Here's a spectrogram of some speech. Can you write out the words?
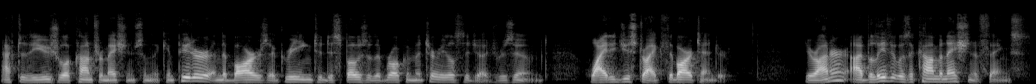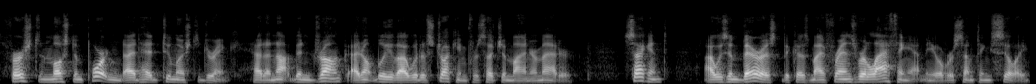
After the usual confirmations from the computer and the bars agreeing to dispose of the broken materials, the judge resumed. Why did you strike the bartender? Your Honor, I believe it was a combination of things. First and most important, I'd had too much to drink. Had I not been drunk, I don't believe I would have struck him for such a minor matter. Second, I was embarrassed because my friends were laughing at me over something silly.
